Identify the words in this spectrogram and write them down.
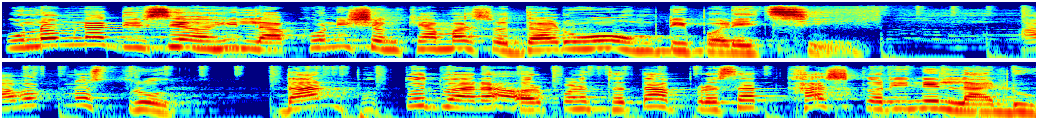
પૂનમના દિવસે અહીં લાખોની સંખ્યામાં શ્રદ્ધાળુઓ ઉમટી પડે છે. આવકનો સ્ત્રોત. દાન ભક્તો દ્વારા અર્પણ થતા પ્રસાદ ખાસ કરીને લાડુ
